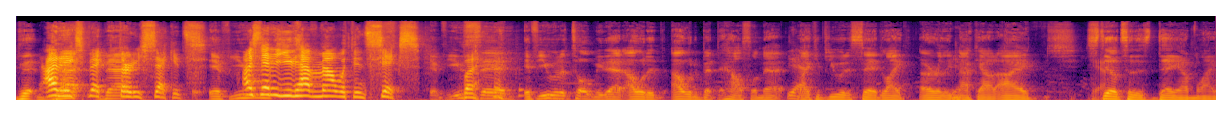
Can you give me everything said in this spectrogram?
that- I didn't that- expect that- 30 seconds. If you, I said you'd have him out within six. If you but- said if you would have told me that, I would have I would have bet the house on that. Yeah. Like if you would have said like early knockout, I still to this day I'm like,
